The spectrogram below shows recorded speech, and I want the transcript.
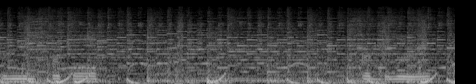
Green, purple, red, blue.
